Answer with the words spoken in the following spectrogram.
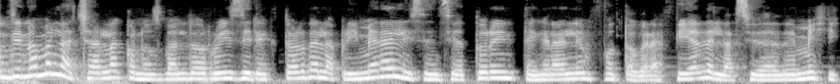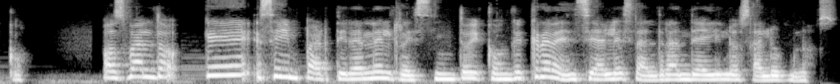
Continuamos la charla con Osvaldo Ruiz, director de la primera licenciatura integral en fotografía de la Ciudad de México. Osvaldo, ¿qué se impartirá en el recinto y con qué credenciales saldrán de ahí los alumnos?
